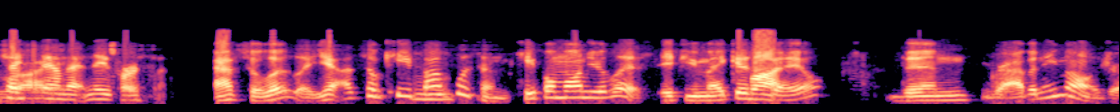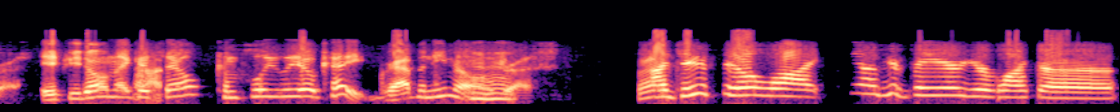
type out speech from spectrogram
chase Right. down that new person. Absolutely, yeah. So keep Mhm. up with them. Keep them on your list. If you make a Right. sale, then grab an email address. If you don't make a sale, completely okay. Grab an email mm-hmm. address. I do feel like you know if you're there, you're like a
